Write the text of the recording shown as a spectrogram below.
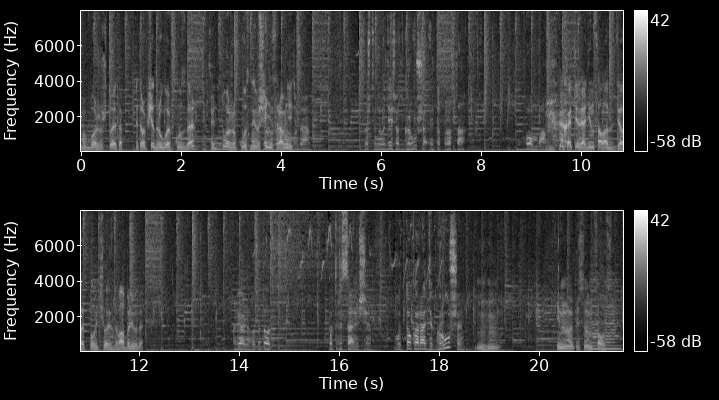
О боже, что это? Это вообще другой вкус, да? Это, не- тоже вкусный, вообще, не по-другому, сравнить. Да. Слушайте, ну вот здесь вот груша, это просто бомба. Хотели один салат сделать, получилось два блюда. Реально, вот это вот потрясающе. Вот только ради груши. Мгм. Именно в апельсиновом соусе. Мгм.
